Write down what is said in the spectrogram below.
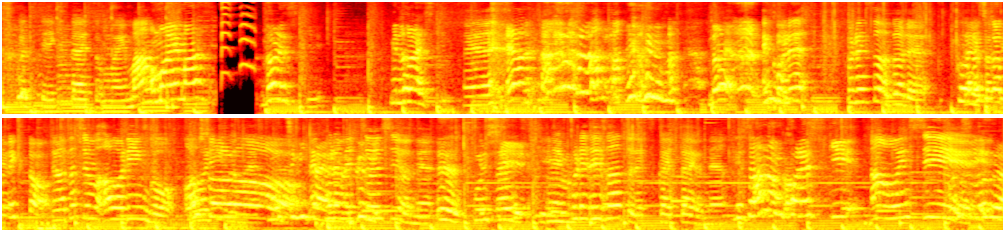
作っていきたいと思います。思いますどれ好き？みんな大好き？ええどれ？ー、えこれこれさどれ？これ使ってきた？で私も青りんごあ青りんごのやつ。餅みたいな。えこれめっちゃ美味しいよね。うん美味しい。ねこれデザートで使いたいよね。でサノンこれ好き。あ美味しい。美味しいね。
